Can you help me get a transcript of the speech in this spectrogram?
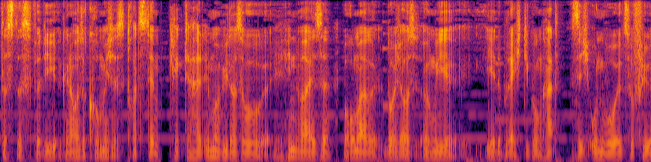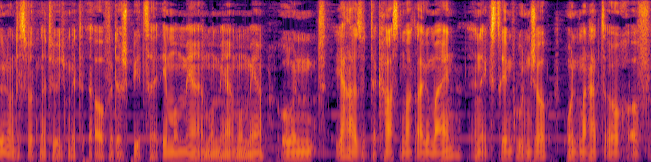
dass das für die genauso komisch ist. Trotzdem kriegt er halt immer wieder so Hinweise, warum er durchaus irgendwie jede Berechtigung hat, sich unwohl zu fühlen. Und das wird natürlich mit Laufe der Spielzeit immer mehr, immer mehr, immer mehr. Und ja, also der Cast macht allgemein einen extrem guten Job und man hat auch auf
